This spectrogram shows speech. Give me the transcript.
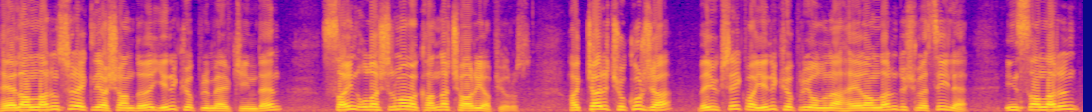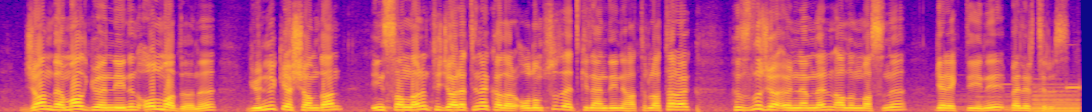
heyelanların sürekli yaşandığı yeni köprü mevkiinden Sayın Ulaştırma Bakanı'na çağrı yapıyoruz. Hakkari Çukurca ve Yüksekva yeni köprü yoluna heyelanların düşmesiyle insanların can ve mal güvenliğinin olmadığını, günlük yaşamdan insanların ticaretine kadar olumsuz etkilendiğini hatırlatarak hızlıca önlemlerin alınmasını gerektiğini belirtiriz.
